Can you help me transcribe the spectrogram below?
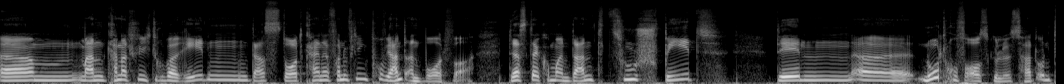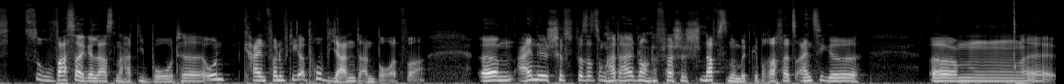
Ähm, man kann natürlich darüber reden, dass dort keine vernünftigen Proviant an Bord war. Dass der Kommandant zu spät den äh, Notruf ausgelöst hat und zu Wasser gelassen hat, die Boote, und kein vernünftiger Proviant an Bord war. Ähm, eine Schiffsbesatzung hatte halt noch eine Flasche Schnaps nur mitgebracht als einzige ähm, äh,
